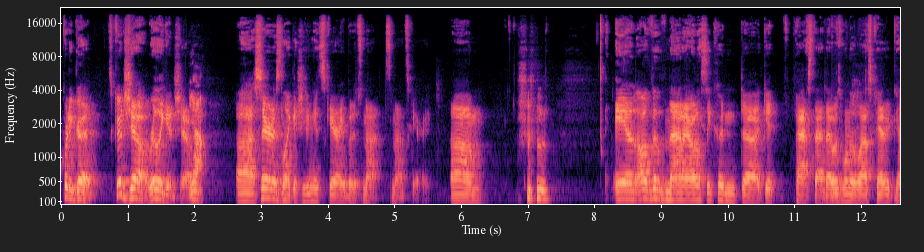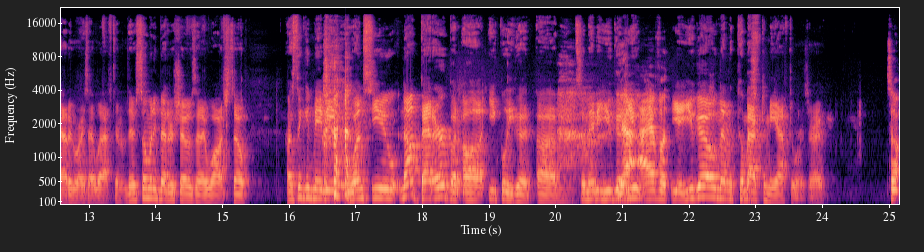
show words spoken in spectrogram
Pretty good. It's a good show. Really good show. Yeah. Uh, Sarah doesn't like it. She thinks it's scary, but it's not. It's not scary. Um, and other than that, I honestly couldn't uh, get past that. That was one of the last categories I left. And there's so many better shows that I watched. So I was thinking maybe once you not better, but uh, equally good. Um, so maybe you go. yeah. you, I have a yeah, you go, and then come back to me afterwards. All right. So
